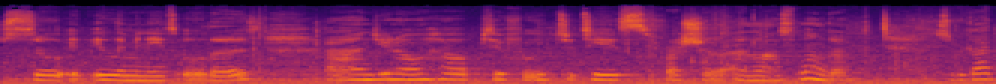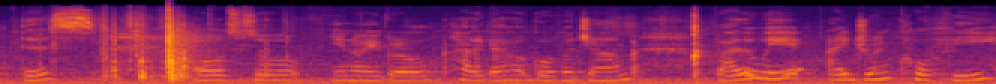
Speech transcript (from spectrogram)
So it eliminates odors and you know helps your food to taste fresher and last longer. So we got this. Also you know your girl had to get her guava jam. By the way i drink coffee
